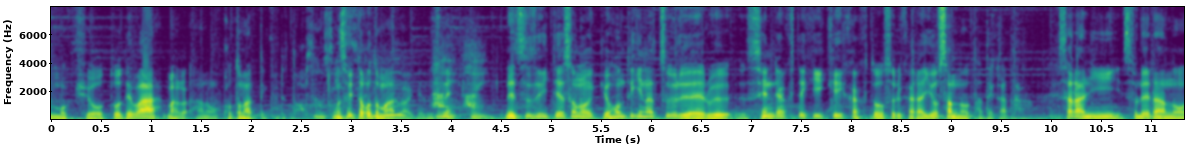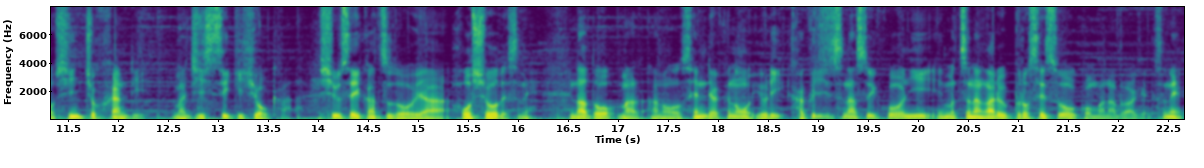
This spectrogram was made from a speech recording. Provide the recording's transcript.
目標とでは、まあ、あの異なってくるとそう,、まあ、そういったこともあるわけですね。はいはい、で続いてその基本的なツールである戦略的計画とそれから予算の立て方さらにそれらの進捗管理まあ、実績評価修正活動や報奨ですねなど、まあ、あの戦略のより確実な遂行につながるプロセスをこう学ぶわけですね。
